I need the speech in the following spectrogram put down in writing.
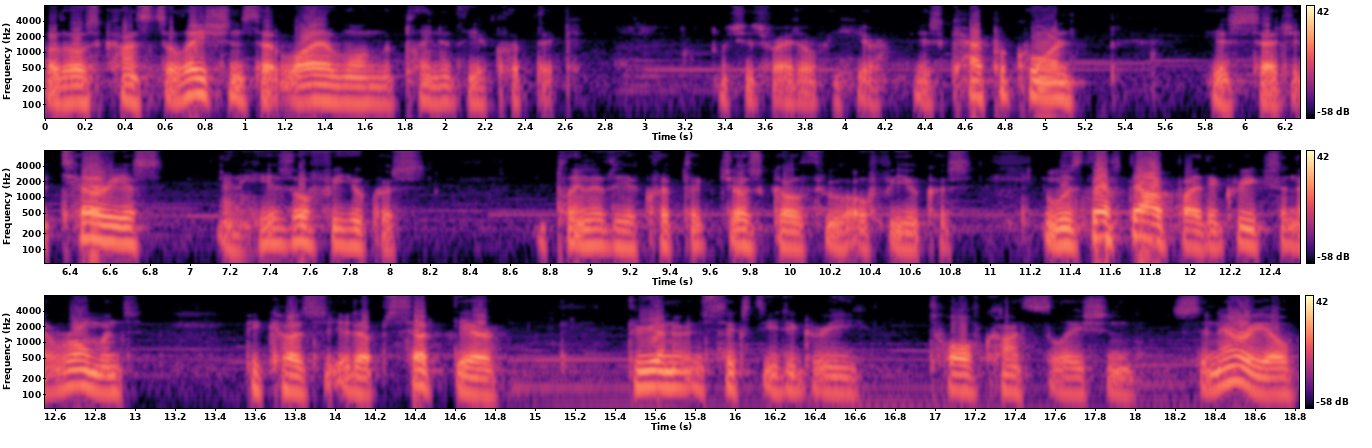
are those constellations that lie along the plane of the ecliptic, which is right over here. Here's Capricorn, here's Sagittarius, and here's Ophiuchus. The plane of the ecliptic just go through Ophiuchus. It was left out by the Greeks and the Romans because it upset their 360 degree 12 constellation scenario,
